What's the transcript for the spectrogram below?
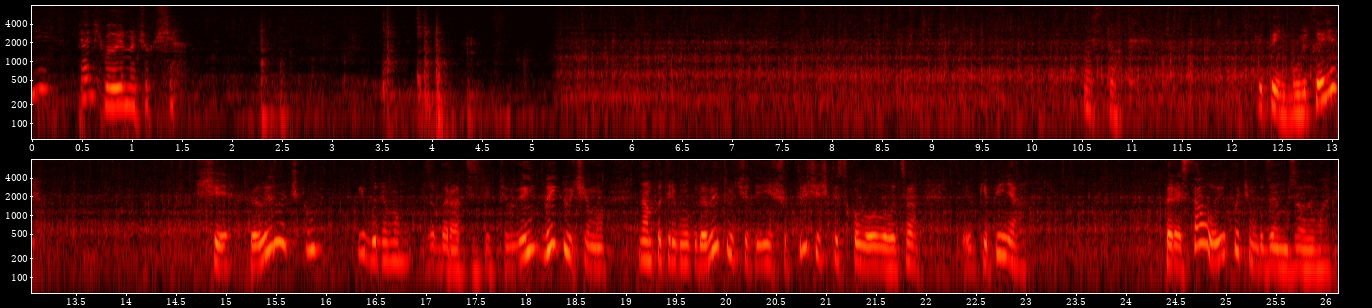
І 5 хвилиночок ще. Ось так. Кипить булькає. Ще хвилиночку і будемо забирати звідти. Виключимо. Нам потрібно буде виключити і щоб трішечки схололо. Оце кипіння перестало і потім будемо заливати.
